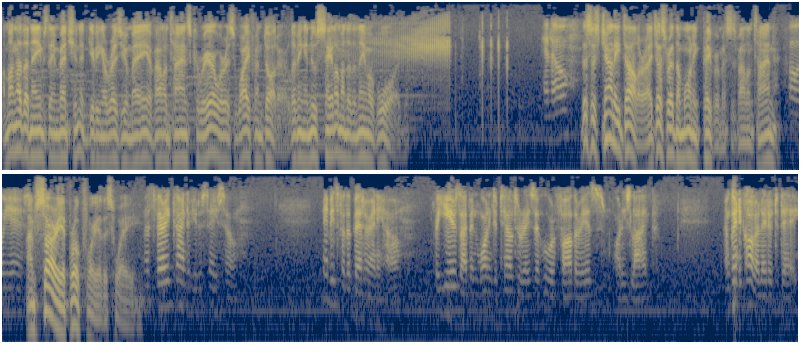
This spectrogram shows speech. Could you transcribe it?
Among other names they mentioned in giving a resume of Valentine's career were his wife and daughter, living in New Salem under the name of Ward. This is Johnny Dollar. I just read the morning paper, Mrs. Valentine. Oh, yes. I'm sorry it broke for you this way. That's very kind of you to say so. Maybe it's for the better, anyhow. For For years I've been wanting to tell Teresa who her father is, what he's like. I'm going to call her later today.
